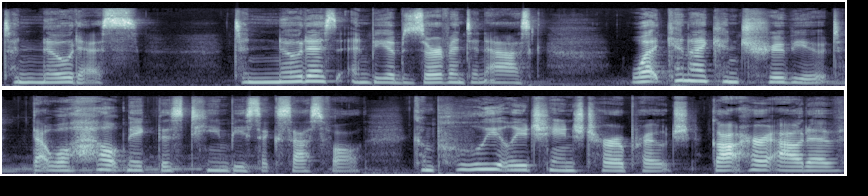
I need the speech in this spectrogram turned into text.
to notice, to notice and be observant and ask, what can I contribute that will help make this team be successful? Completely changed her approach, got her out of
